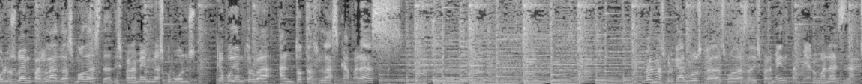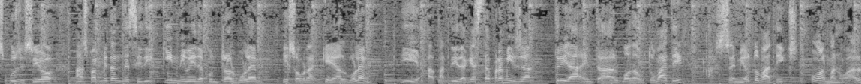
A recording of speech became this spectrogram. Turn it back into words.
on us vam parlar dels modes de disparament més comuns que podem trobar en totes les càmeres. Vam explicar-vos que els modes de disparament, també anomenats d'exposició, ens permeten decidir quin nivell de control volem i sobre què el volem. I, a partir d'aquesta premissa, triar entre el mode automàtic, els semiautomàtics o el manual.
